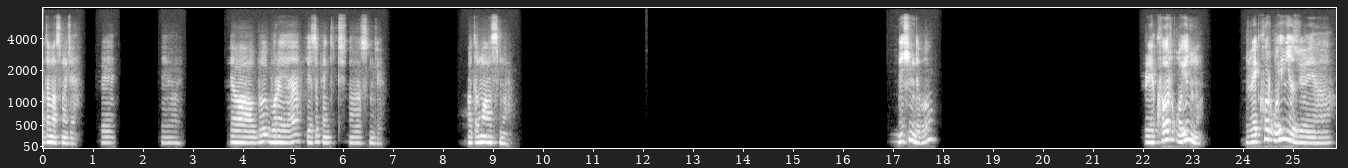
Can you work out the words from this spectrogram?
Adam asmaca. Ve cevabı buraya yazıp enter tuşuna basın diyor. Adamı asma. Ne şimdi bu? Rekor oyun mu? Rekor oyun yazıyor ya.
